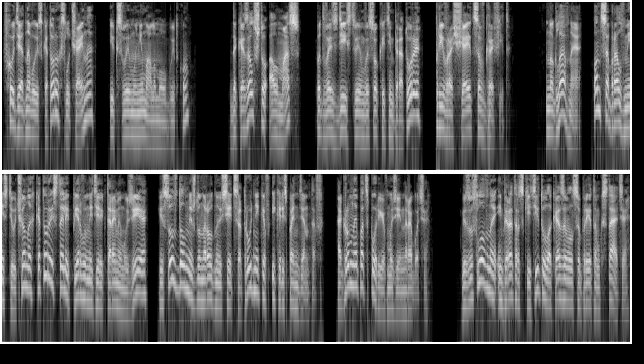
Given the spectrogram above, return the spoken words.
в ходе одного из которых случайно и к своему немалому убытку доказал, что алмаз под воздействием высокой температуры превращается в графит. Но главное, он собрал вместе ученых, которые стали первыми директорами музея и создал международную сеть сотрудников и корреспондентов. Огромное подспорье в музейной работе. Безусловно, императорский титул оказывался при этом кстати,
